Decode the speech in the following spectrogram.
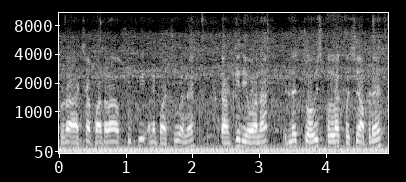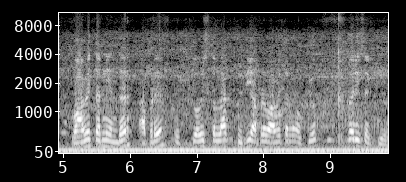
થોડા આછા પાતળા સૂકવી અને પાછું અને ટાંકી દેવાના. એટલે ચોવીસ કલાક પછી આપણે વાવેતરની અંદર આપણે ચોવીસ કલાક સુધી આપણે વાવેતરનો ઉપયોગ કરી શકીએ.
